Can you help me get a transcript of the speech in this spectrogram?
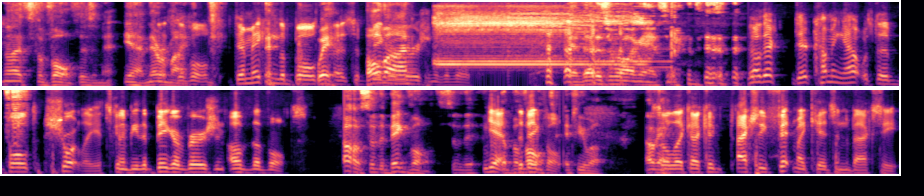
no, that's the Volt, isn't it? Yeah, never That's the mind. Volt. They're making the Bolt Wait, as a bigger on. version of the Volt. Yeah, that is the wrong answer. No, they're they're coming out with the Volt shortly. It's going to be the bigger version of the Volt. oh, so the big Volt. So the, Yeah, the big Volt. if you will. Okay. So like I could actually fit my kids in the back seat,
